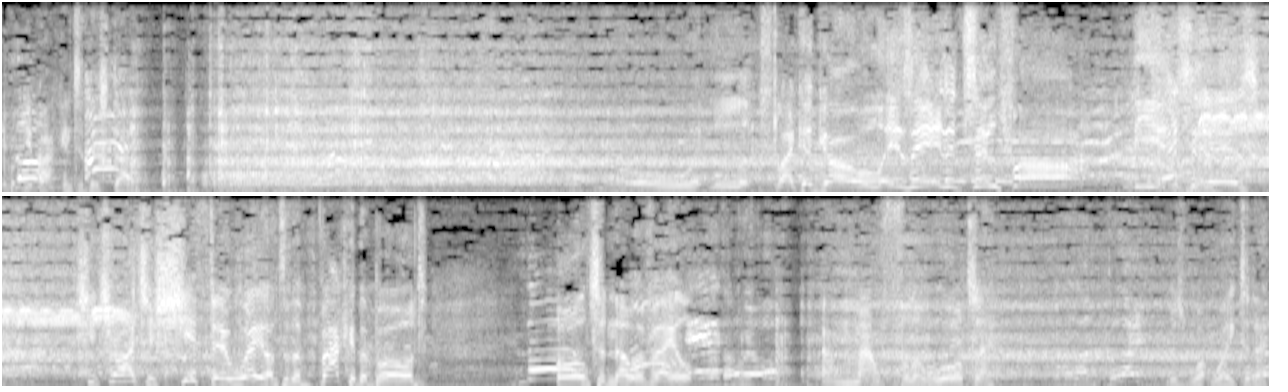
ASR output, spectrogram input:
Put you back into this day. Oh, it looks like a goal. Is it? Is it too far? Yes, it is. She tried to shift her way onto the back of the board. All to no avail. A mouthful of water was what waited her.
